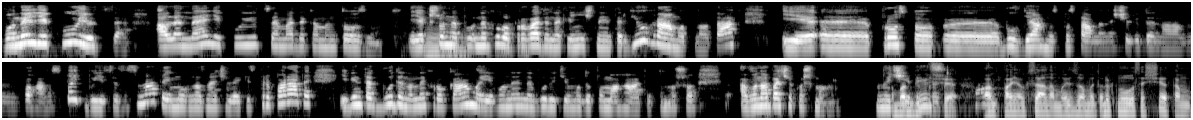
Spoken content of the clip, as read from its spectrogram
Вони лікуються, але не лікуються медикаментозно. І якщо не, не було проведено клінічне інтерв'ю грамотно, так і е, просто е, був діагноз поставлений, що людина е, погано спить, боїться засинати, йому назначили якісь препарати, і він так буде на них роками, і вони не будуть йому допомагати, тому що а вона бачить кошмар. Вночі, Або більше, пан, пані Оксана, ми з вами торкнулися ще там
